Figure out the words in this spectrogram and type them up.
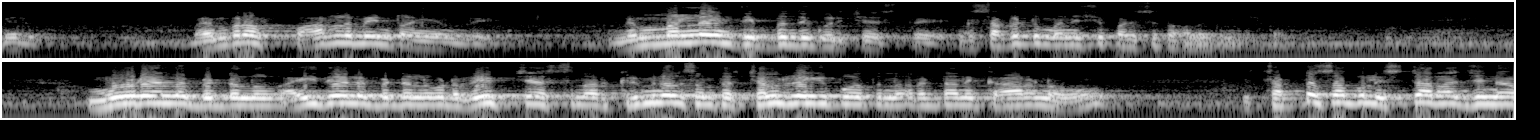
మీరు మెంబర్ ఆఫ్ పార్లమెంట్ అయ్యండి మిమ్మల్ని ఇంత ఇబ్బంది గురి చేస్తే ఇంక సగటు మనిషి పరిస్థితి ఆలోచించుకోండి. మూడేళ్ళ బిడ్డలు ఐదేళ్ళ బిడ్డలు కూడా రేప్ చేస్తున్నారు క్రిమినల్స్ అంతా చెలరేగిపోతున్నారు అంటానికి కారణం ఈ చట్టసభలు ఇష్టారాజ్యంగా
